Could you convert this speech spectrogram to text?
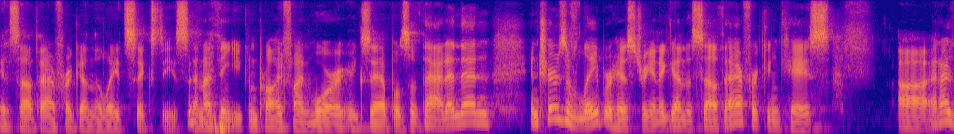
in South Africa in the late 60s. And I mm-hmm. think you can probably find more examples of that. And then in terms of labor history, and again, the South African case, uh, and I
